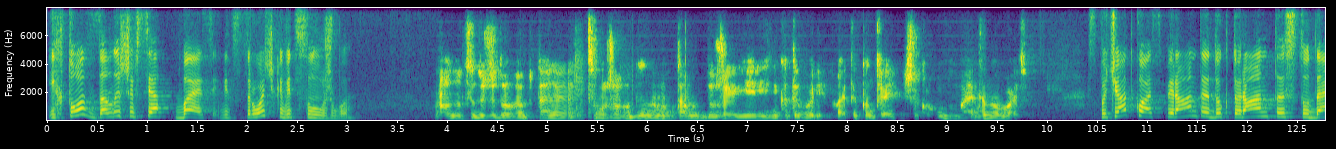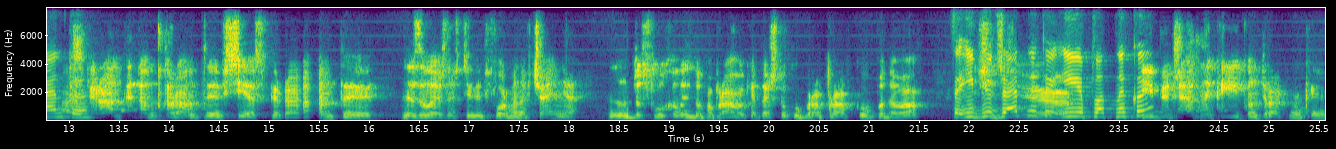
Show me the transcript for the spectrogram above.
і хто залишився без відстрочки від служби? А, ну це дуже довге питання. Це може годинами. Там дуже є різні категорії. Давайте конкретніше, кого ви маєте на увазі. Спочатку аспіранти, докторанти, студенти. Аспіранти, докторанти, всі аспіранти, незалежності від форми навчання, е, дослухались до поправок. Я теж таку поправку подавав. Це і бюджетники, і платники. І бюджетники, і контрактники.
